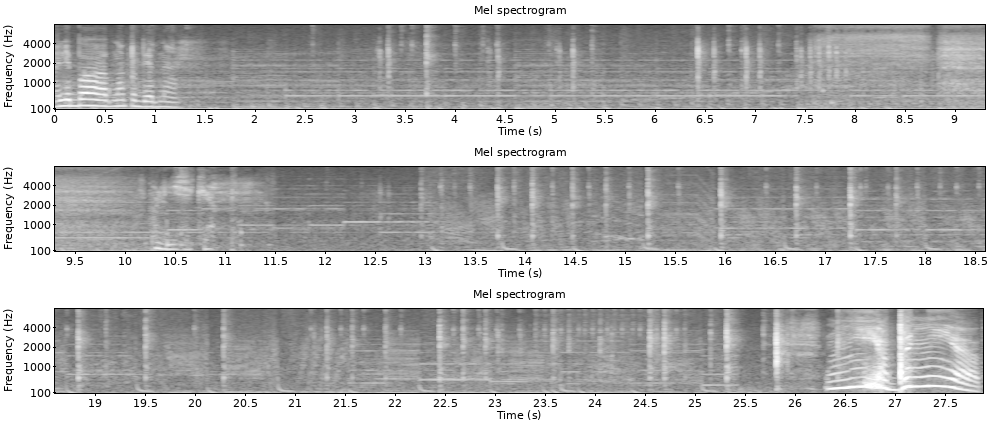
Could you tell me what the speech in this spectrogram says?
Либо одна победная. Плизики. Нет, да нет!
